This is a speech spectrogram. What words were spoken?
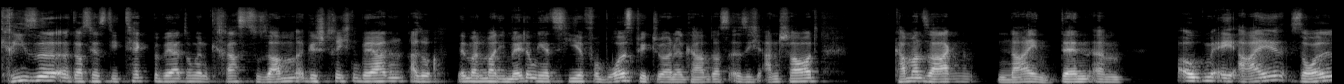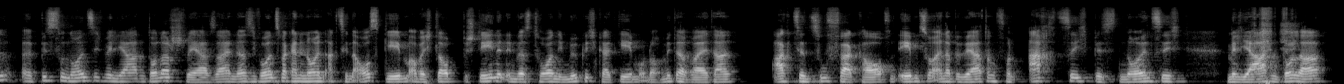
Krise, äh, dass jetzt die Tech-Bewertungen krass zusammengestrichen werden? Also, wenn man mal die Meldung jetzt hier vom Wall Street Journal kam, das äh, sich anschaut, kann man sagen, nein, denn ähm, OpenAI soll äh, bis zu 90 Milliarden Dollar schwer sein. Ne? Sie wollen zwar keine neuen Aktien ausgeben, aber ich glaube, bestehenden Investoren die Möglichkeit geben und auch Mitarbeitern, Aktien zu verkaufen, eben zu einer Bewertung von 80 bis 90 Milliarden Dollar.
